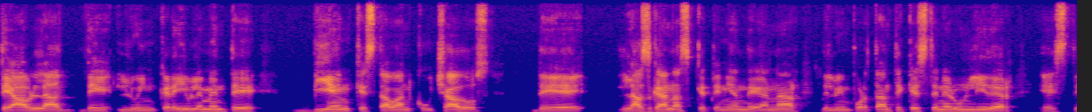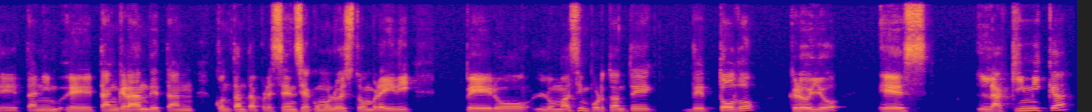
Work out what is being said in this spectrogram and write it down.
te habla de lo increíblemente bien que estaban coachados, de las ganas que tenían de ganar, de lo importante que es tener un líder este, tan, eh, tan grande, tan, con tanta presencia como lo es Tom Brady. Pero lo más importante de todo, creo yo, es la química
